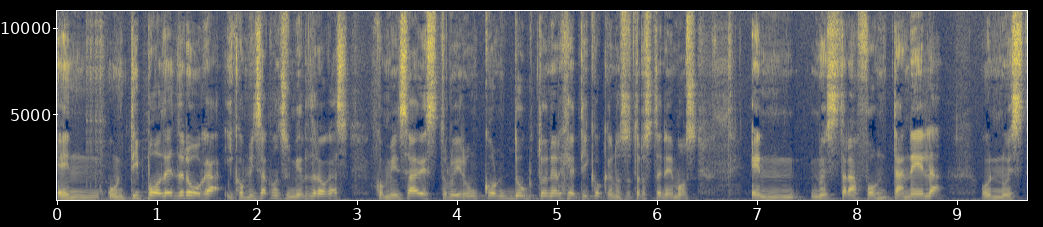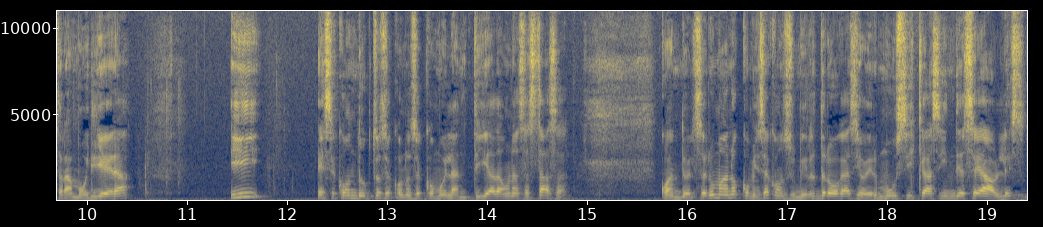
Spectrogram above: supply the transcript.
en un tipo de droga y comienza a consumir drogas, comienza a destruir un conducto energético que nosotros tenemos en nuestra fontanela o en nuestra mollera y ese conducto se conoce como el antíada sastasa. Cuando el ser humano comienza a consumir drogas y a oír músicas indeseables,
